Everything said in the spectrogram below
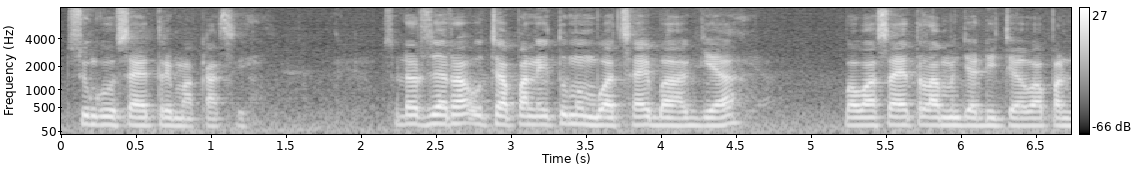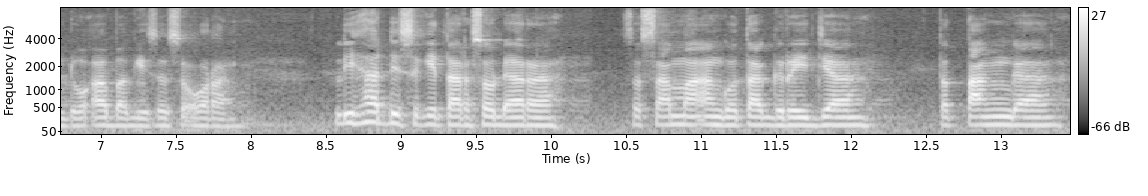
Sungguh saya terima kasih. Saudara-saudara, ucapan itu membuat saya bahagia bahwa saya telah menjadi jawaban doa bagi seseorang. Lihat di sekitar saudara, sesama anggota gereja, tetangga,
